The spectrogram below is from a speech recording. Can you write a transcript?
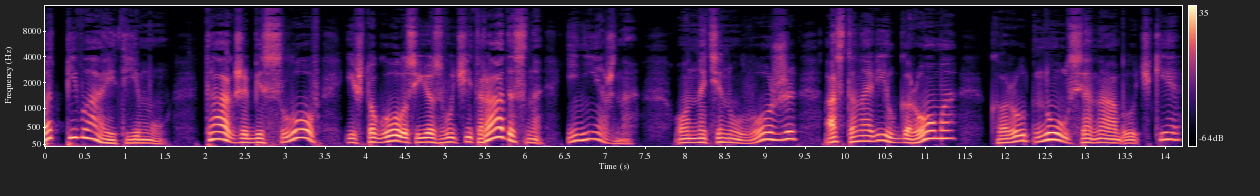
подпевает ему, так же без слов, и что голос ее звучит радостно и нежно. Он натянул вожжи, остановил грома, крутнулся на облучке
